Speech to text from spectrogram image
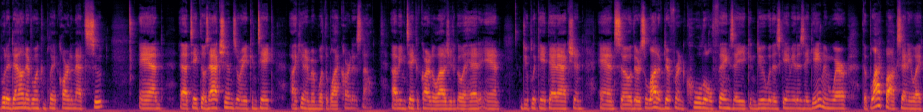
put it down. Everyone can play a card in that suit and uh, take those actions, or you can take, I can't remember what the black card is now. Uh, you can take a card that allows you to go ahead and duplicate that action. And so there's a lot of different cool little things that you can do with this game. It is a game in where the black box, anyway,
